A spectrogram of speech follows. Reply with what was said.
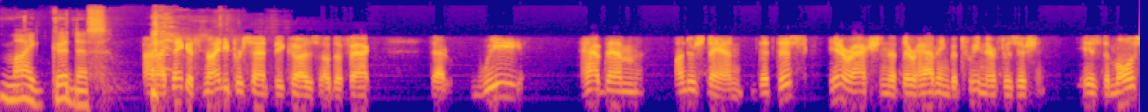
My goodness. And I think it's 90% because of the fact that we have them understand that this interaction that they're having between their physician is the most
